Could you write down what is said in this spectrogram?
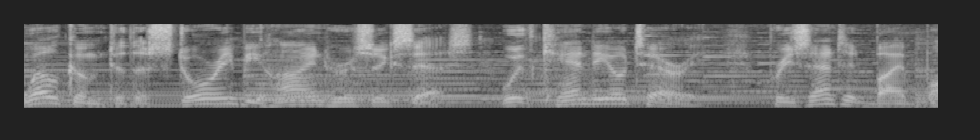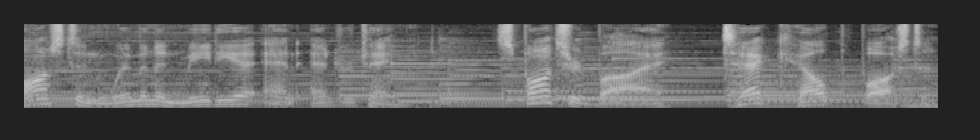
Welcome to the story behind her success with Candy O'Terry, presented by Boston Women in Media and Entertainment. Sponsored by Tech Help Boston.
